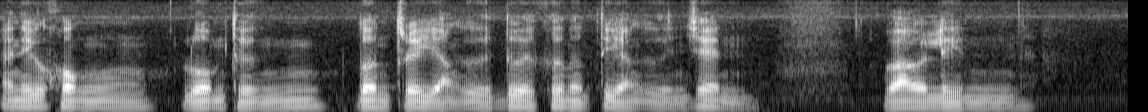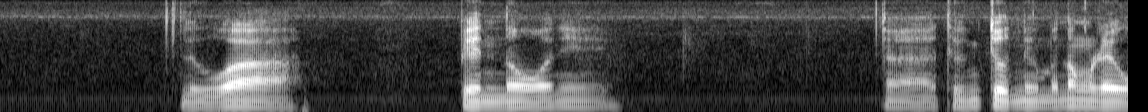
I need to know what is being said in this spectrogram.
อันนี้ก็คงรวมถึงดนตรีอย่างอื่นด้วยเครื่องดนตรีอย่างอื่น เช่นไวโอลิน หรือว่าเปียโนนี่ถึงจุดหนึ่งมันต้องเร็ว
